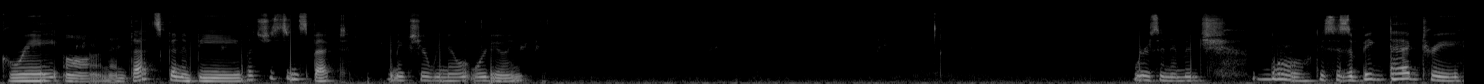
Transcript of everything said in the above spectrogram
gray on, and that's going to be, let's just inspect, make sure we know what we're doing. Where's an image? Oh, this is a big tag tree.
